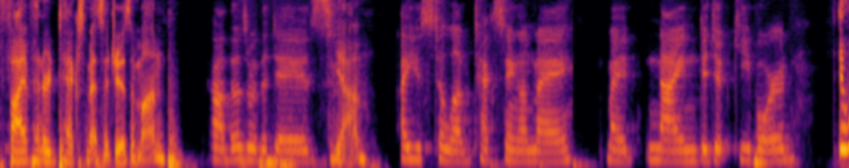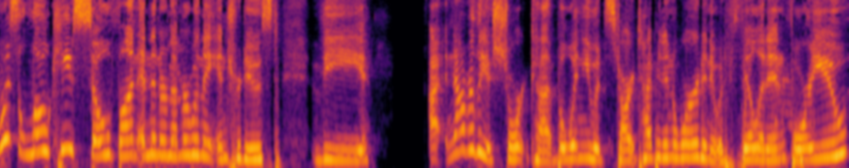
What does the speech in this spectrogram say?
500 text messages a month. God, those were the days. Yeah. I used to love texting on my my 9-digit keyboard. It was low key so fun. And then remember when they introduced the uh, not really a shortcut, but when you would start typing in a word and it would fill it in for you.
